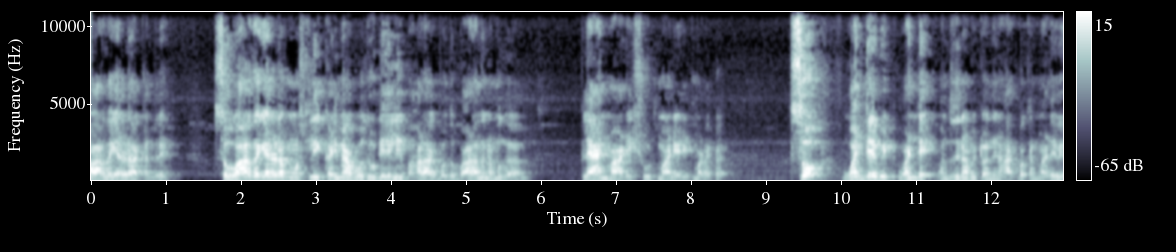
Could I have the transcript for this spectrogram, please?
ವಾರದಾಗ ಎರಡು ಹಾಕಂದ್ರಿ. ಸೊ ವಾರದಾಗ ಎರಡು ಮೋಸ್ಟ್ಲಿ ಕಡಿಮೆ ಆಗ್ಬೋದು ಡೈಲಿ ಭಾಳ ಆಗ್ಬೋದು. ಭಾಳ ಅಂದ್ರೆ ನಮಗೆ ಪ್ಲ್ಯಾನ್ ಮಾಡಿ ಶೂಟ್ ಮಾಡಿ ಎಡಿಟ್ ಮಾಡೋಕ್ಕೆ ಸೊ ಒನ್ ಡೇ ಬಿಟ್ಟು ಒನ್ ಡೇ ಒಂದು ದಿನ ಬಿಟ್ಟು ಒಂದಿನ ಹಾಕ್ಬೇಕಂತ ಮಾಡೀವಿ.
